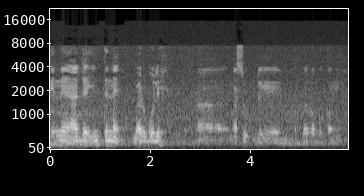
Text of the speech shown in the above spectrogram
kena ada internet baru boleh uh, masuk dengan apa robotcom ni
